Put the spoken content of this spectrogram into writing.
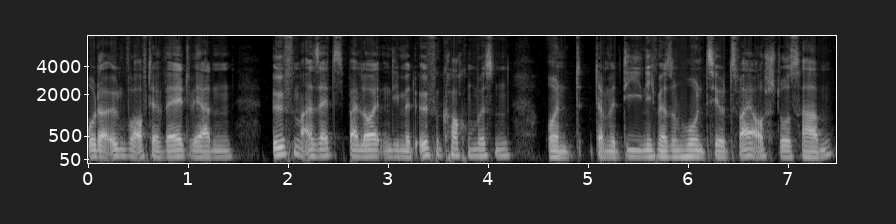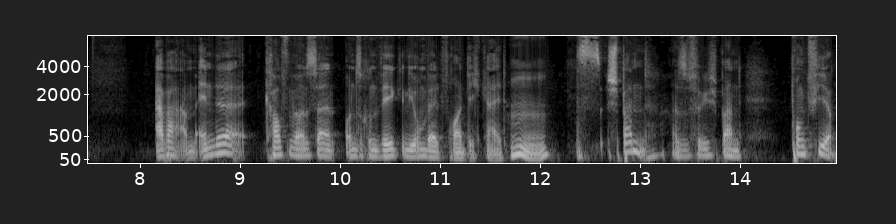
oder irgendwo auf der Welt werden Öfen ersetzt bei Leuten, die mit Öfen kochen müssen und damit die nicht mehr so einen hohen CO2-Ausstoß haben. Aber am Ende kaufen wir uns dann unseren Weg in die Umweltfreundlichkeit. Hm. Das ist spannend. Also ist wirklich spannend. Punkt 4.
